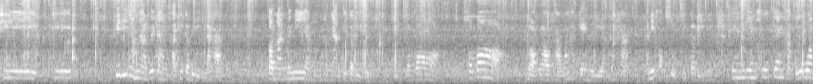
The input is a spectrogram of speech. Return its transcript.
พี่พี่พี่ที่ทำงานด้วยกันค่ะที่กระบี่นะคะ ตอนนั้นไม่มียังทำงานที่กระบี่อยู่ แล้วก็เขาก็บอกเราค่ะว่าแกงเลียงนะคะ อันนี้ของสูตรที่กระบี่นี่แกงเลียงคือแกงผักรวม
